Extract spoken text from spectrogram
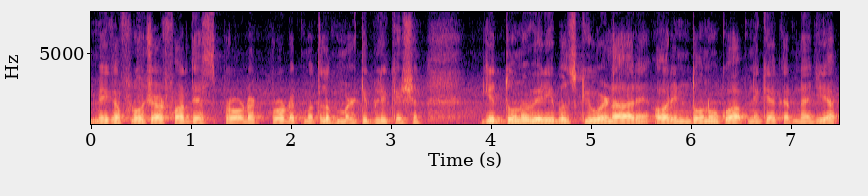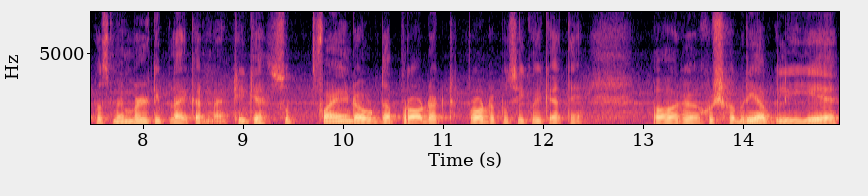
make a flow chart for this product. Product मतलब मल्टीप्लिकेशन। ये दोनों वेरिएबल्स क्यू एंड आर हैं और इन दोनों को आपने क्या करना है जी? आपस में मल्टीप्लाई करना है, ठीक है? So, find out the product. Product उसी को ही कहते हैं। और, खुशखबरी आपके लिए ये है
